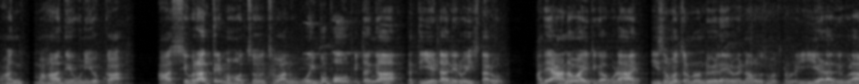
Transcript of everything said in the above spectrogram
మహం మహాదేవుని యొక్క ఆ శివరాత్రి మహోత్సవోత్సవాలు వైభవోపితంగా ప్రతి ఏటా నిర్వహిస్తారు. అదే ఆనవాయితీగా కూడా ఈ సంవత్సరం రెండు వేల ఇరవై నాలుగు సంవత్సరంలో ఈ ఏడాది కూడా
